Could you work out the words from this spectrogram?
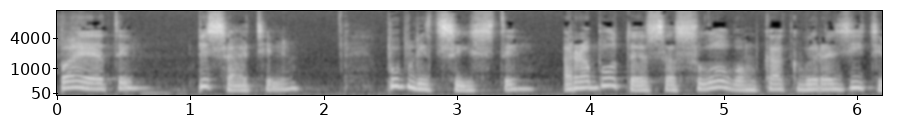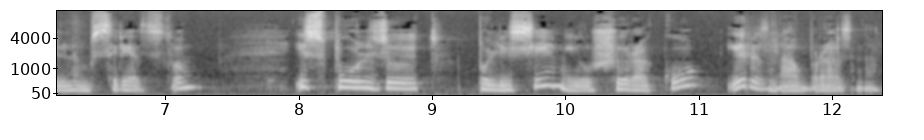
Поэты, писатели, публицисты, работая со словом как выразительным средством, используют полисемию широко и разнообразно.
